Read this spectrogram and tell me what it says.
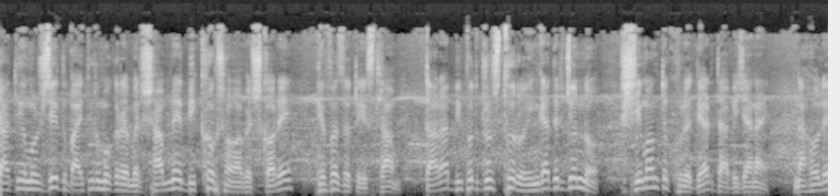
জাতীয় মসজিদ বাইতুল মোকরমের সামনে বিক্ষোভ সমাবেশ করে হেফাজতে ইসলাম। তারা বিপদগ্রস্ত রোহিঙ্গাদের জন্য সীমান্ত খুলে দেওয়ার দাবি জানায়। না হলে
